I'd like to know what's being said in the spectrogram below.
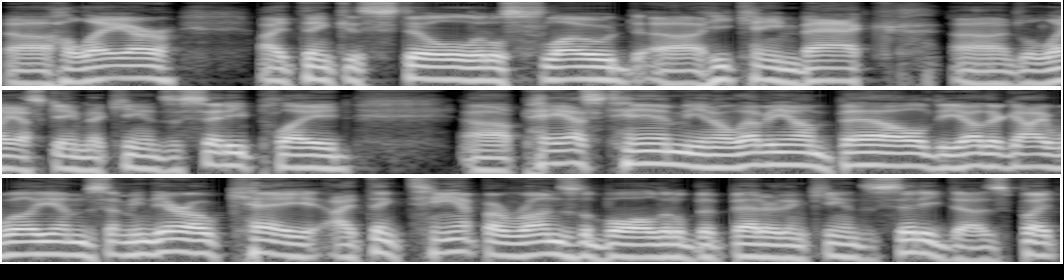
Uh, Helaire, I think, is still a little slowed. Uh, he came back uh, the last game that Kansas City played. Uh, past him, you know, Le'Veon Bell, the other guy, Williams. I mean, they're okay. I think Tampa runs the ball a little bit better than Kansas City does. But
